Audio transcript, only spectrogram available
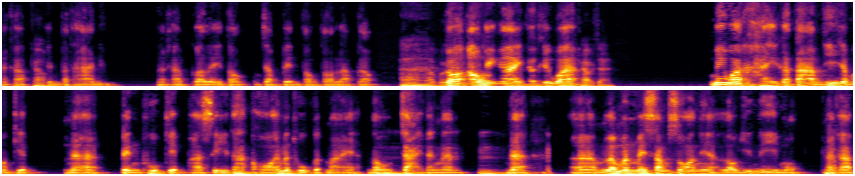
นะครับ ครับ เป็นประธานอยู่นะครับ ก็เลยต้องจำเป็นต้องต้อนรับเขาอ่า ก็เอาง่ายๆก็คือว่าครับอาจารย์ไม่ว่าใครก็ตามที่จะมาเก็บนะฮะเป็นผู้เก็บภาษีถ้าขอให้มันถูกกฎหมายเราอืมจ่ายทั้งนั้นอืมนะอ่าแล้วมันไม่ซ้ำซ้อนเนี่ย เรายินดีหมดครับนะครับ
